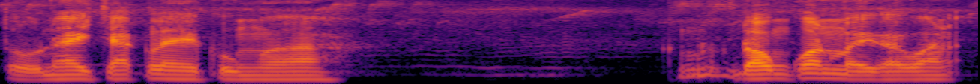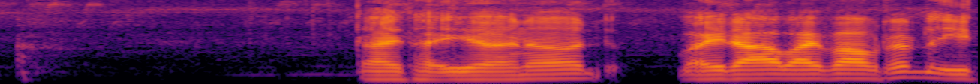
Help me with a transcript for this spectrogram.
Tổ này chắc là cùng uh, ờ, đông con mấy các bạn ạ. Tại thấy uh, nó bay ra bay vào rất là ít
